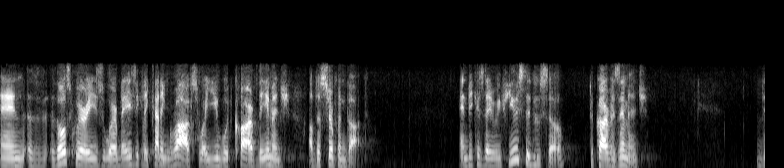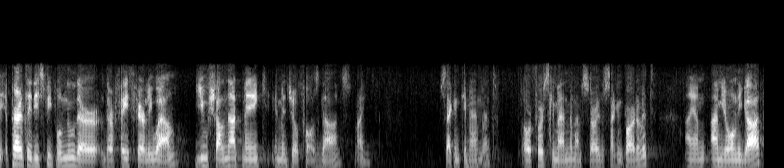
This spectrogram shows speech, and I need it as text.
and th those quarries were basically cutting rocks where you would carve the image of the serpent god. And because they refused to do so, to carve his image, the, apparently these people knew their, their faith fairly well. You shall not make image of false gods, right? Second commandment, or first commandment, I'm sorry, the second part of it. I am I'm your only God.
